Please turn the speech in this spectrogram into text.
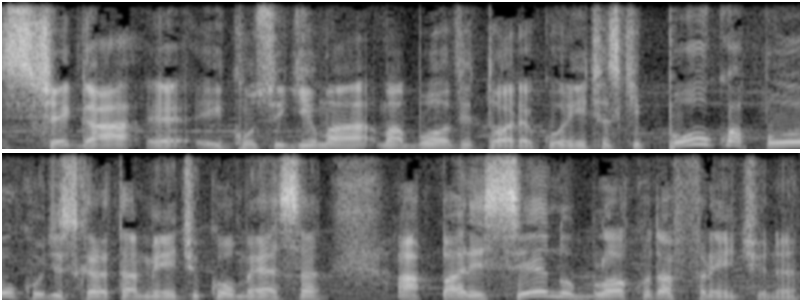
chegar é, e conseguir uma, uma boa vitória. O Corinthians que pouco a pouco, discretamente, começa a aparecer no bloco da frente, né?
